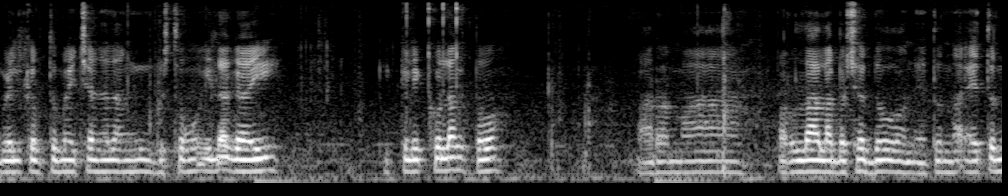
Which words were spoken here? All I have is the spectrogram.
welcome to my channel ang gusto kong ilagay. I-click ko lang to para ma para lalabas siya doon. Ito na ito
